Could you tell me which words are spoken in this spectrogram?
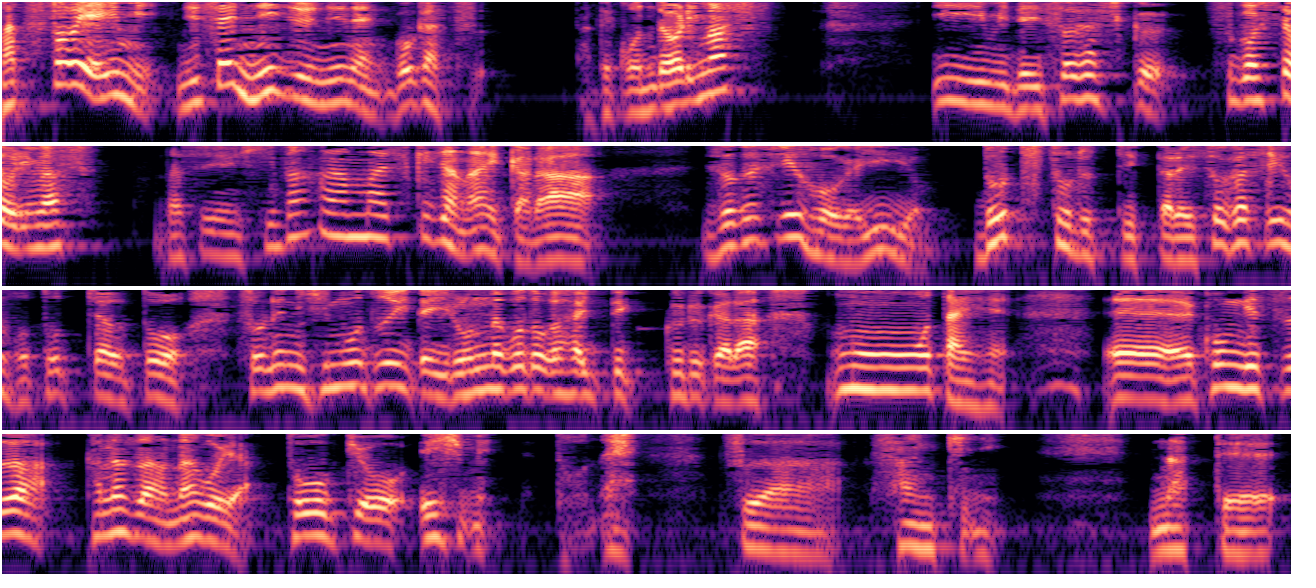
松任谷由実、2022年5月、立て込んでおります。いい意味で忙しく過ごしております。私、暇があんまり好きじゃないから、忙しい方がいいよ。どっち取るって言ったら忙しい方取っちゃうと、それに紐づいていろんなことが入ってくるから、もう大変。えー今月は金沢、名古屋、東京、愛媛とね、ツアー3期になって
